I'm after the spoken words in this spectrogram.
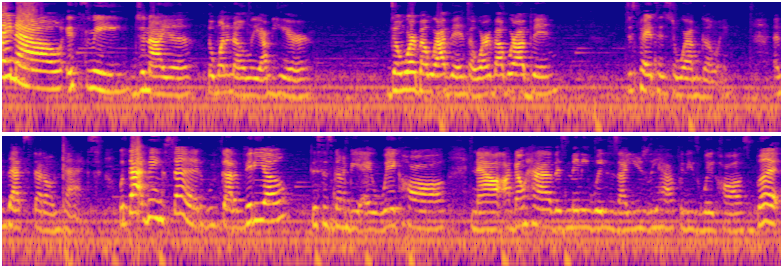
Hey now, it's me, Janaya, the one and only. I'm here. Don't worry about where I've been. Don't worry about where I've been. Just pay attention to where I'm going. And that's that on that. With that being said, we've got a video. This is gonna be a wig haul. Now, I don't have as many wigs as I usually have for these wig hauls, but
